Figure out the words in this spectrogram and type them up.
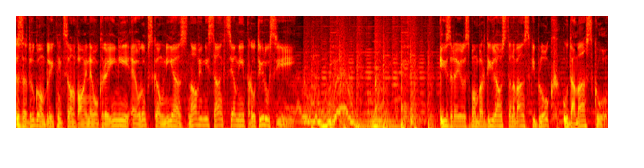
Za drugo obletnico vojne v Ukrajini Evropska unija z novimi sankcijami proti Rusiji. Izrael zbombardiral stanovanski blok v Damasku.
